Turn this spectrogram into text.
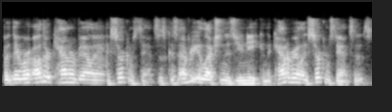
but there were other countervailing circumstances because every election is unique. And the countervailing circumstances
